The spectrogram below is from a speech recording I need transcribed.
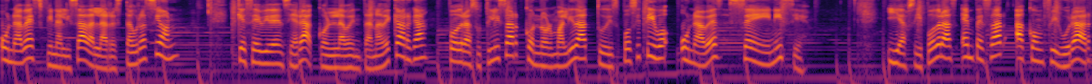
Una vez finalizada la restauración, que se evidenciará con la ventana de carga, podrás utilizar con normalidad tu dispositivo una vez se inicie. Y así podrás empezar a configurar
